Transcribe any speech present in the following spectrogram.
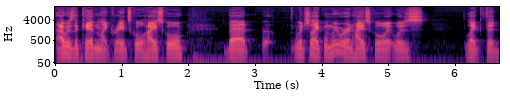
I was the kid in like grade school, high school that, which like when we were in high school, it was like the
